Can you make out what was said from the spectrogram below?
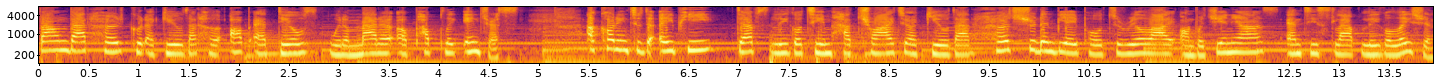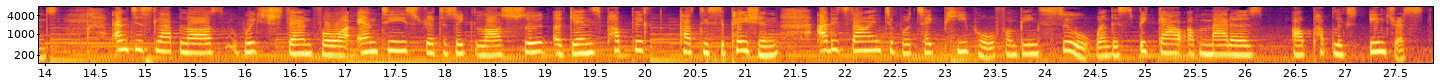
found that Heard could argue that her op-ed deals with a matter of public interest. According to the AP, Depp's legal team had tried to argue that Heard shouldn't be able to rely on Virginia's anti-SLAPP regulations. Anti-SLAPP laws, which stand for Anti-Strategic Lawsuit Against Public Participation, are designed to protect people from being sued when they speak out of matters of public interest.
